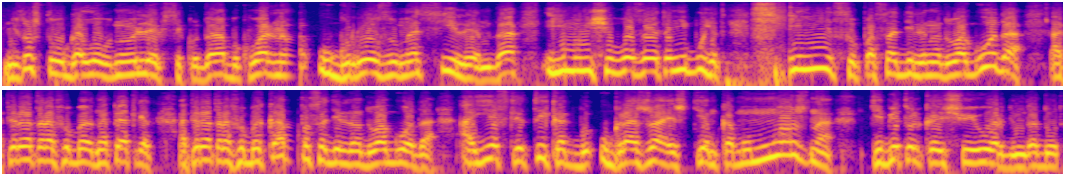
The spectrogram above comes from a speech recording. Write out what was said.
не то что уголовную лексику, да, буквально угрозу насилием, да, и ему ничего за это не будет. Синицу посадили на два года, оператора ФБ на пять лет, оператора ФБК посадили на два года, а если ты как бы угрожаешь тем, кому можно, тебе только еще и орден дадут.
